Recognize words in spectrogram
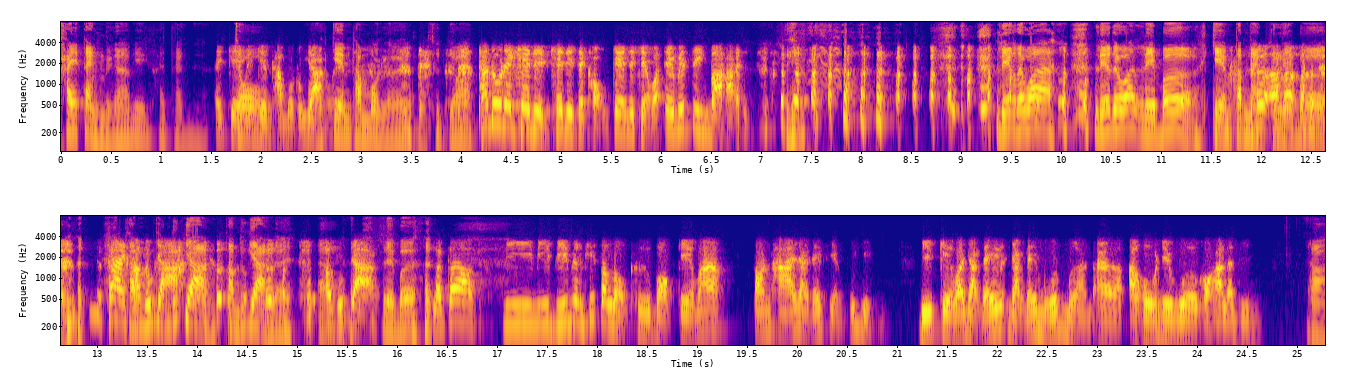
ใครแต่งเนื้อพี่ใครแต่งเนื้อๆไอ้เกมโจ้ไอ้เกมทำหมดทุกอย่างเกเลยมทำหมดเลยโหสุดยอด ถ้าดูในเครดิตเครดิตจะของเกมจะเขียนว่า everything by เรียกได้ว่า เรียกได้ว่า labor เกมตำแหน่งคือ labor ใช่ทำทุกอย่างทำทุกอย่างทำทุกอย่างเลยทำทุกอย่าง labor แล้วก็มีมี brief หนึ่งที่ตลกคือบอกเกมว่าตอนท้ายอยากได้เสียงผู้หญิง บีบเกมว่าอยากได้อยากได้ mood เหมือนเอ่อ A Whole New World ของอลาดินอ่า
